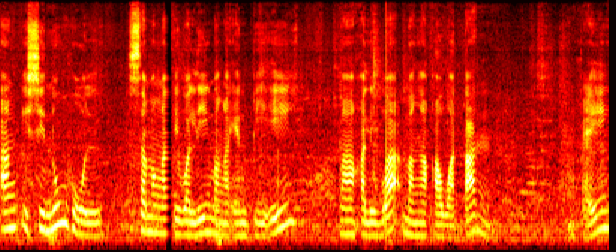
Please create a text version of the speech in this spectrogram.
ang isinuhol sa mga tiwaling mga NPA, mga kaliwa, mga kawatan. Okay?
